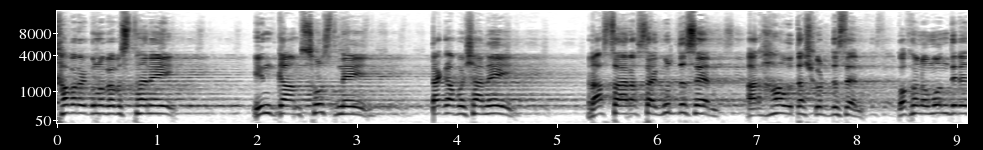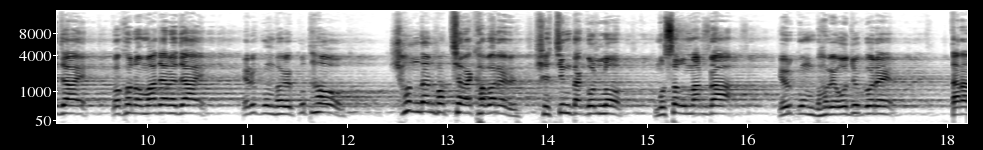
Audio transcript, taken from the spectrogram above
খাবারের কোনো ব্যবস্থা নেই ইনকাম সোর্স নেই টাকা পয়সা নেই, রাস্তায় রাস্তায় ঘুরতেছেন আর হা উতাস করতেছেন। কখনো মন্দিরে যায়, কখনো মাজারে যায় এরকম ভাবে কোথাও সন্ধান পাচ্ছে না খাবারের। সে চিন্তা করল মুসলমানরা এরকম ভাবে অজু করে, তারা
